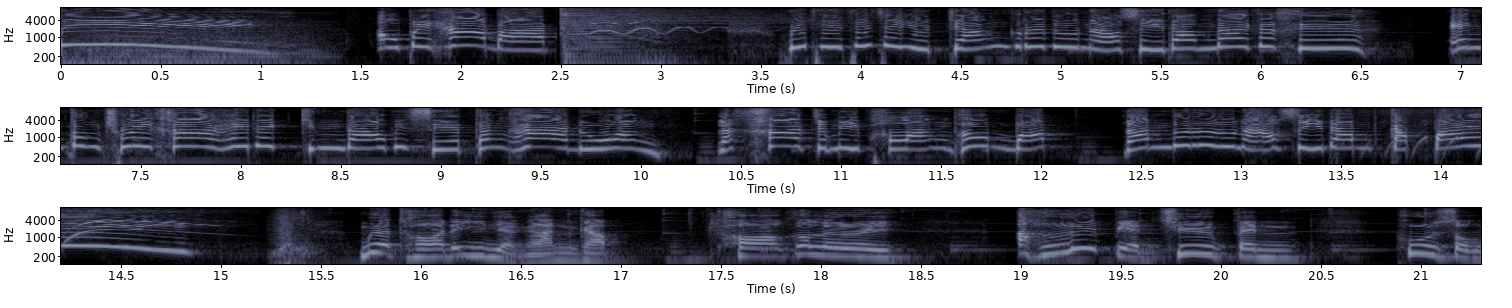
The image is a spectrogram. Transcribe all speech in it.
นี่ เอาไป 5 บาท วิธีที่จะหยุดยั้งฤดูหนาวสีดำได้ก็คือ เอ็งต้องช่วยข้าให้ได้กินดาวพิเศษทั้ง 5 ดวง และข้าจะมีพลังเพิ่มบัฟดันฤดูหนาวสีดำกลับไป เมื่อทอได้ยินอย่างนั้นครับ ทอก็เลยเฮ้ยเปลี่ยนชื่อเป็นผู้ส่ง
